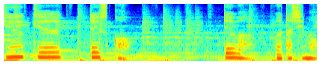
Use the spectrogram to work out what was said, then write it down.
休憩ですか？では私も。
